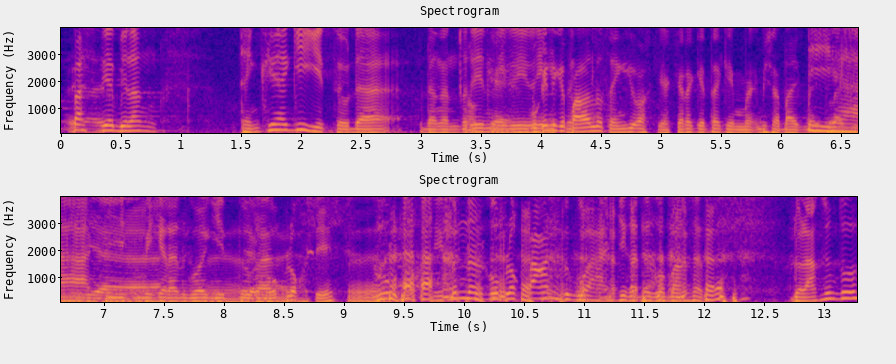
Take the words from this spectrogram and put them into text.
pas dia bilang thank you ya Gi gitu udah udah nganterin Oke. ini, ini, Mungkin di gitu. kepala lu thank you ah kira-kira kita bisa baik-baik Iya lagi. sih pemikiran gua gitu Ya, kan. goblok sih. Goblok sih bener goblok banget tuh gua anjing kata gua bangsat. Udah langsung tuh.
